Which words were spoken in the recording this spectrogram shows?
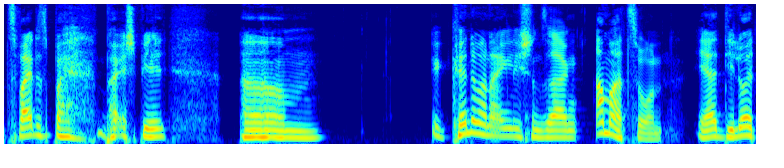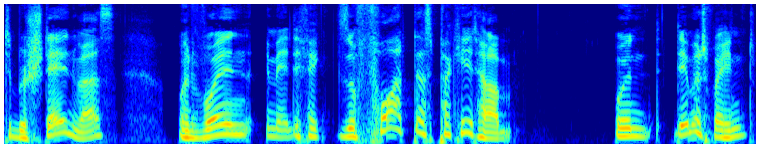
Zweites Be Beispiel, ähm, könnte man eigentlich schon sagen, Amazon. Ja, die Leute bestellen was und wollen im Endeffekt sofort das Paket haben. Und dementsprechend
